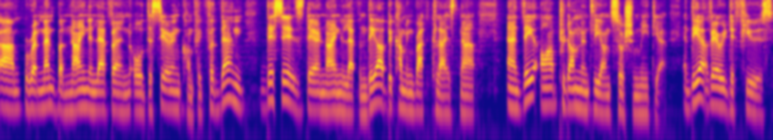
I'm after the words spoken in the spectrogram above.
um, remember 9 11 or the Syrian conflict. For them, this is their 9 11. They are becoming radicalized now and they are predominantly on social media. And they are very diffuse.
